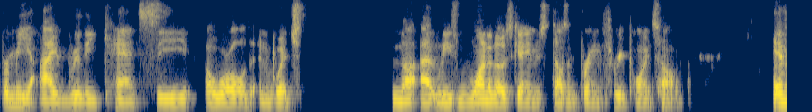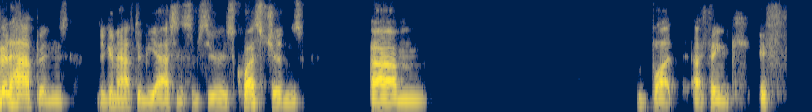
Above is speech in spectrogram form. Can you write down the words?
for me i really can't see a world in which not at least one of those games doesn't bring three points home. If it happens you're going to have to be asking some serious questions um but i think if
